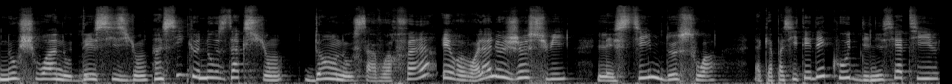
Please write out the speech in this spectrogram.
nos choix, nos décisions, ainsi que nos actions dans nos savoir-faire. Et revoilà le je suis, l'estime de soi, la capacité d'écoute, d'initiative,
